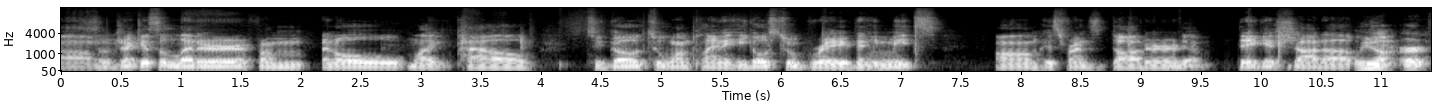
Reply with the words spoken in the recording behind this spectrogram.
Um, So Jack gets a letter from an old like pal to go to one planet. He goes to a grave. Then he meets um his friend's daughter. Yeah. They get shot up. well, he's on Earth.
